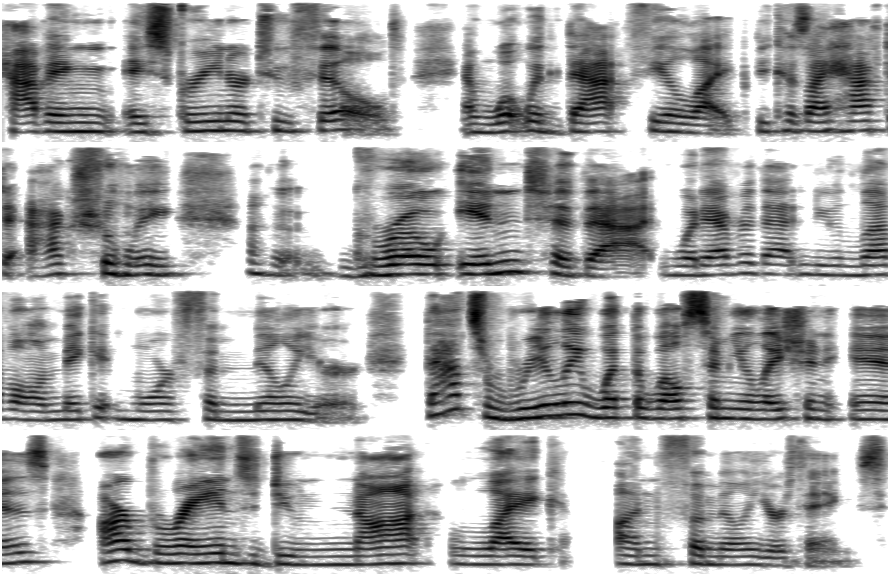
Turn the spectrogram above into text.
having a screen or two filled. And what would that feel like? Because I have to actually uh, grow into that, whatever that new level, and make it more familiar. That's really what the wealth simulation is. Our brains do not like unfamiliar things.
